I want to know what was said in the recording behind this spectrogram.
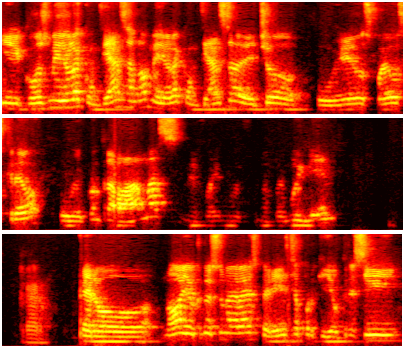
y, el coach me dio la confianza, ¿no? Me dio la confianza. De hecho, jugué dos juegos, creo. Jugué contra Bahamas, me fue, me fue muy bien. Claro. Pero, no, yo creo que es una gran experiencia porque yo crecí,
